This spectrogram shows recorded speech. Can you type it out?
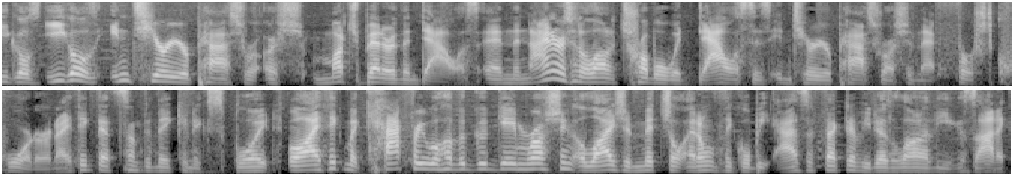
Eagles. Eagles interior pass rush much better than Dallas. And the Niners had a lot of trouble with Dallas's interior pass rush in that first quarter. And I think that's something they can exploit. Well, I think McCaffrey will have a good game rushing. Elijah Mitchell, I don't think will be as effective. He does a lot of the exotic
